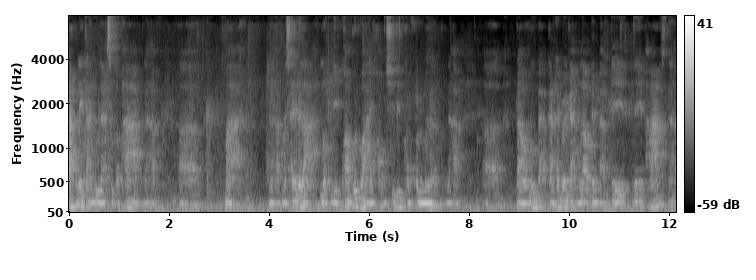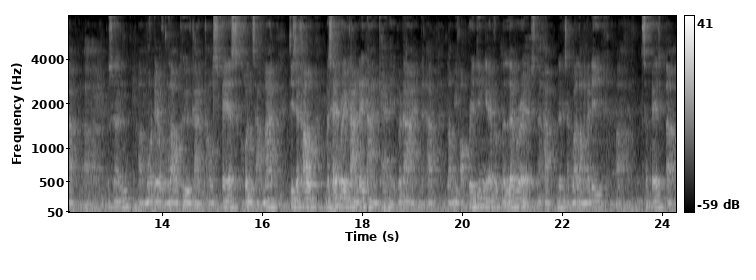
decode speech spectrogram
รักในการดูแลสุขภาพนะครับมานะครับมาใช้เวลาหลบหลีกความวุ่นวายของชีวิตของคนเมืองนะครับเอ่อเรารูปแบบการให้บริการของเราเป็นแบบ day day pass นะครับ เพราะฉะนั้นโมเดลของเราคือการเอา space คนสามารถที่จะเข้ามาใช้บริการได้นานแค่ไหนก็ได้นะครับ เรามี operating leverage นะครับ เนื่องจากว่าเราไม่ได้ space เอ่อ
